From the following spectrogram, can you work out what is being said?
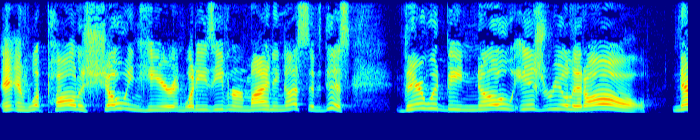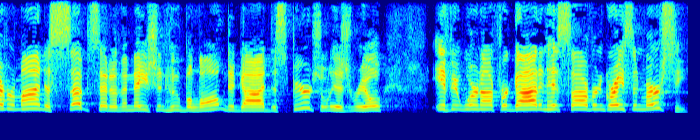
And, and, what Paul is showing here, and what he's even reminding us of this there would be no Israel at all, never mind a subset of the nation who belonged to God, the spiritual Israel, if it were not for God and his sovereign grace and mercy.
